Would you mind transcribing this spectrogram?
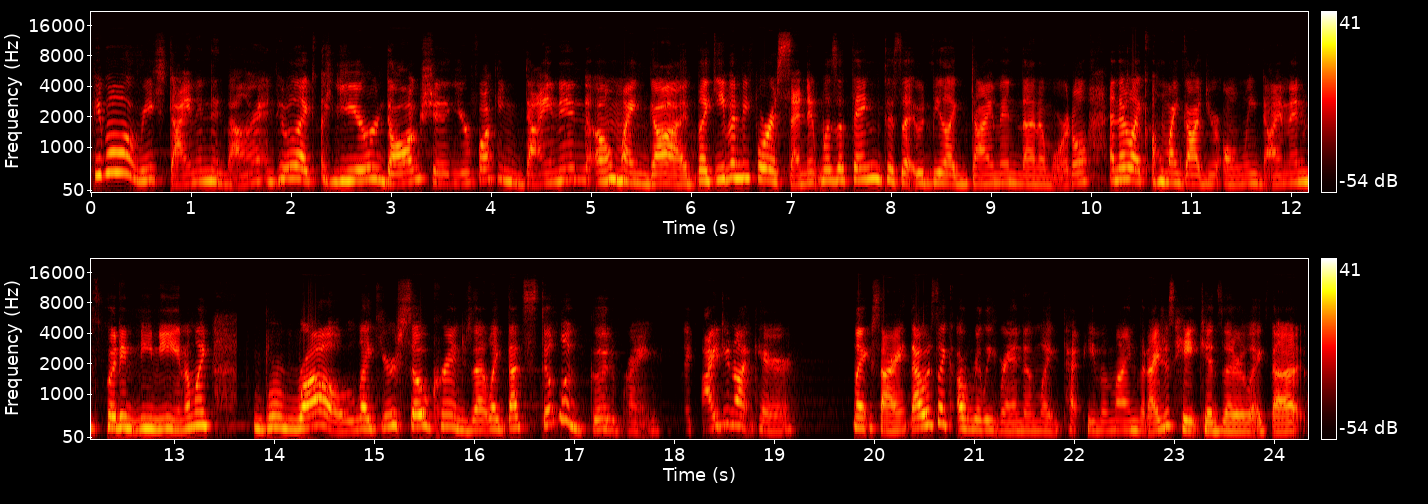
people will reach diamond in Valorant, and people are like, "You're dog shit. You're fucking diamond." Oh my god. Like even before Ascendant was a thing, because it would be like diamond then immortal, and they're like, "Oh my god, you're only diamond. Couldn't be me." And I'm like bro like you're so cringe that like that's still a good rank like i do not care. Like sorry that was like a really random like pet peeve of mine but i just hate kids that are like that.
